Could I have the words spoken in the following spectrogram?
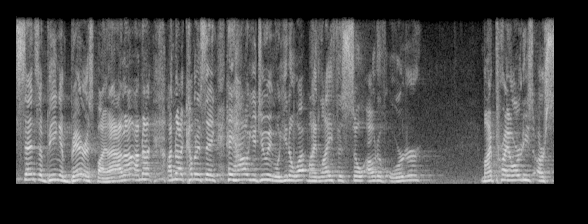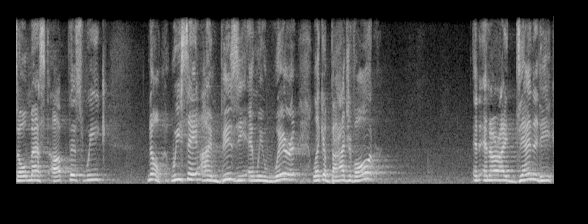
sense of being embarrassed by it. I'm not, I'm not, I'm not coming and saying, hey, how are you doing? Well, you know what? My life is so out of order. My priorities are so messed up this week. No, we say I'm busy and we wear it like a badge of honor. And, and our identity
